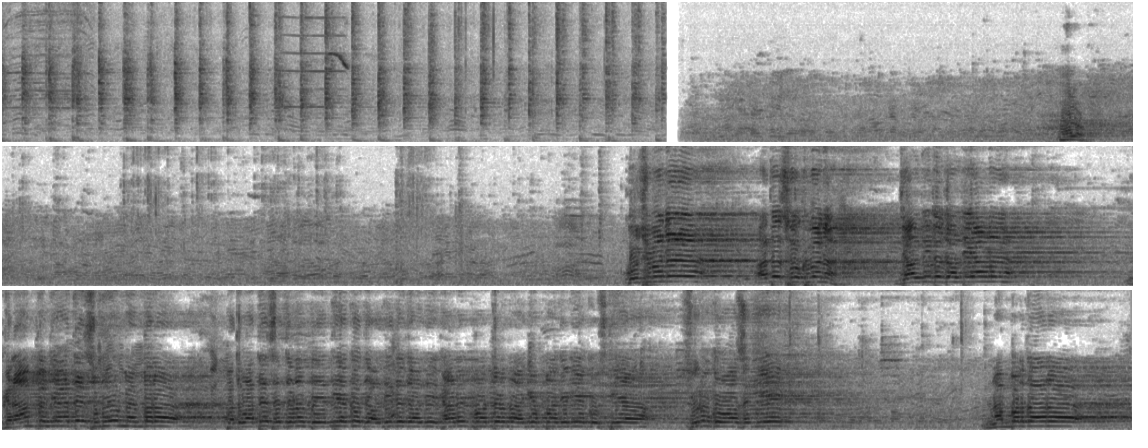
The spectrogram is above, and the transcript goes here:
ਹੈਲੋ। ਅਤੇ ਸੁਖਮਨ ਜਲਦੀ ਤੋਂ ਜਲਦੀ ਆਉਣ। ਗ੍ਰਾਮ ਪੰਚਾਇਤ ਦੇ ਸਮੂਹ ਮੈਂਬਰ ਪਤਵਾਤੇ ਸੱਜਣ ਬੇਨਤੀ ਹੈ ਕਿ ਜਲਦੀ ਤੋਂ ਜਲਦੀ ਅਖਾੜੇ ਪਹੁੰਚਣ ਤਾਂ ਕਿ ਆਪਾਂ ਜਿਹੜੀਆਂ ਕੁਸ਼ਤੀਆਂ ਸ਼ੁਰੂ ਕਰਵਾ ਸਕੀਏ। ਨੰਬਰਦਾਰ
